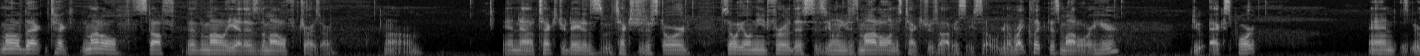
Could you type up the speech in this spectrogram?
model deck, tech, model stuff, there's the model, yeah, there's the model for Charizard. Um, and now texture data, this is where the textures are stored. So what you'll need for this is you'll need his model and his textures, obviously. So we're going to right click this model right here, do export, and we're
